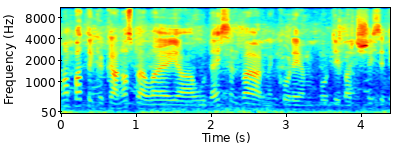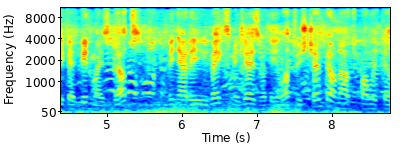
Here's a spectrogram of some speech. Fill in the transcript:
Man patika, kā nospēlēja U10 bērni, kuriem būtībā šis ir tikai pirmais gads. Viņi arī veiksmīgi aizvadīja Latvijas čempionātu, palika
